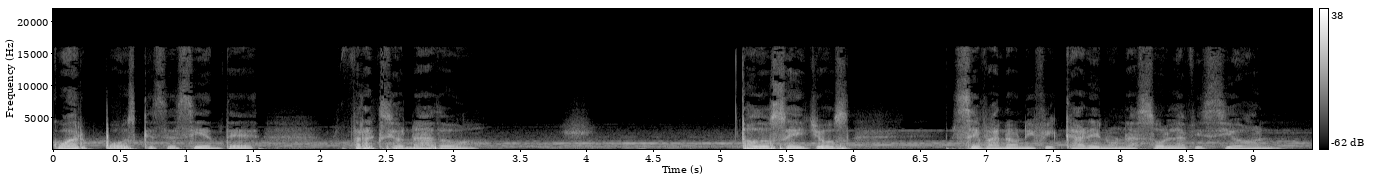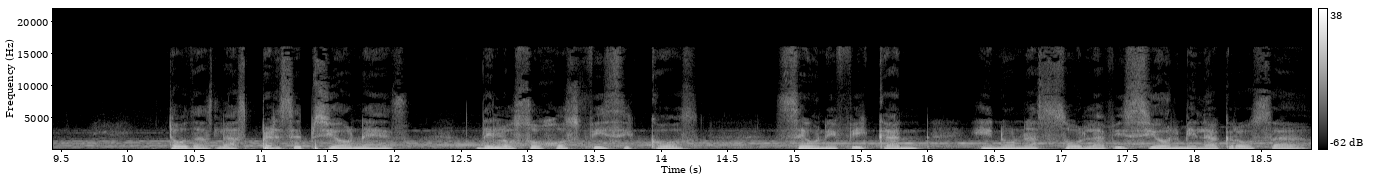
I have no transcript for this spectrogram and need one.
cuerpos que se siente fraccionado. Todos ellos se van a unificar en una sola visión. Todas las percepciones de los ojos físicos se unifican en una sola visión milagrosa.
